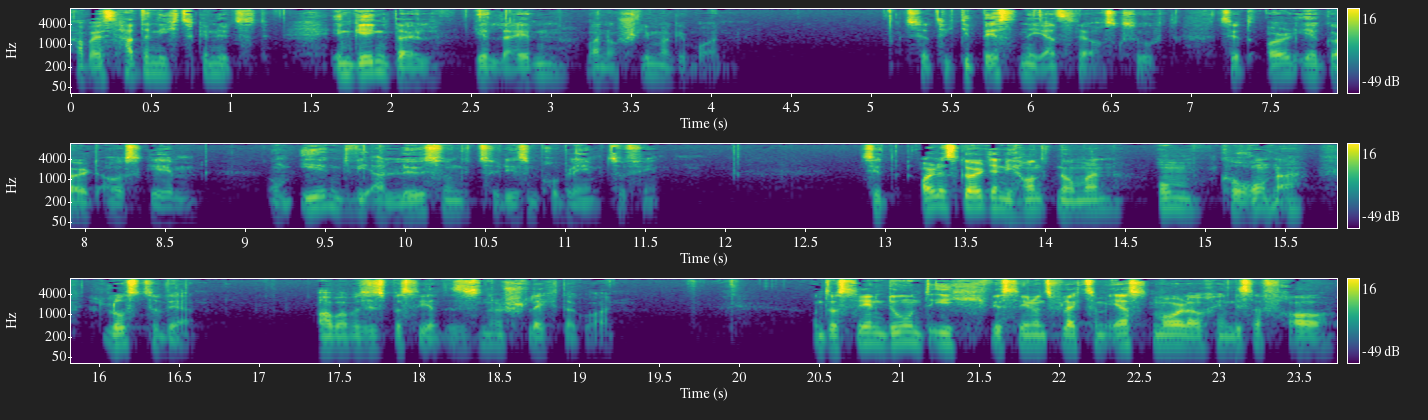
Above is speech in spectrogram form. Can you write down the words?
Aber es hatte nichts genützt. Im Gegenteil, ihr Leiden war noch schlimmer geworden. Sie hat sich die besten Ärzte ausgesucht. Sie hat all ihr Geld ausgegeben, um irgendwie eine Lösung zu diesem Problem zu finden. Sie hat alles Geld in die Hand genommen, um Corona loszuwerden. Aber was ist passiert? Es ist nur schlechter geworden. Und das sehen du und ich. Wir sehen uns vielleicht zum ersten Mal auch in dieser Frau.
